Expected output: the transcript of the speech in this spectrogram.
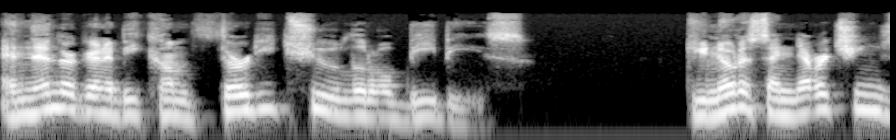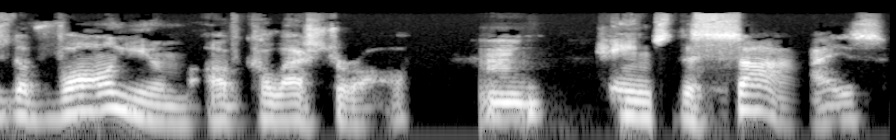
And then they're going to become 32 little BBs. Do you notice I never changed the volume of cholesterol, mm. changed the size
